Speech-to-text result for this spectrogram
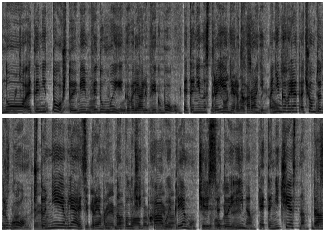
но это не то, что имеем в виду мы, говоря о любви к Богу. Это не настроение Радхарани. Они говорят о чем-то другом, что не является премой. Но получить пхаву и прему через святое имя — это нечестно. Да,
